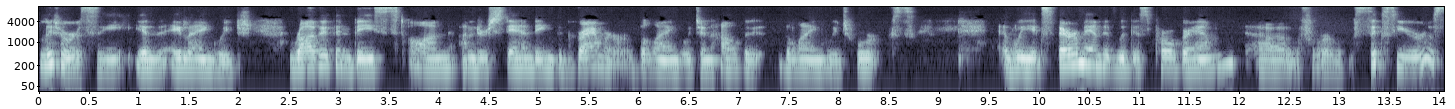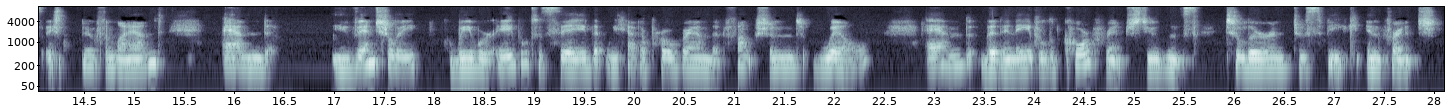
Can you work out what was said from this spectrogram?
literacy in a language rather than based on understanding the grammar of the language and how the, the language works. We experimented with this program uh, for six years in Newfoundland, and eventually we were able to say that we had a program that functioned well and that enabled core French students to learn to speak in French.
